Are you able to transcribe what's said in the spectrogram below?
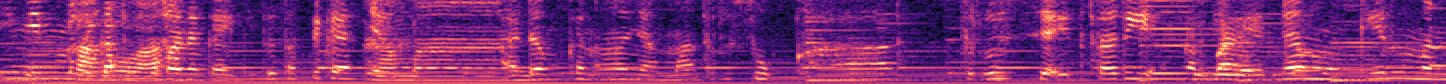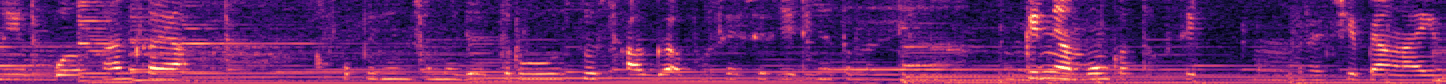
ingin menikah Bukan kayak gitu. Tapi kayak nyaman. ada mungkin eh, nyaman. Terus suka terus ya itu tadi sampai akhirnya mungkin menimbulkan kayak aku pingin sama dia terus terus agak posesif jadinya temennya mungkin nyambung ke toxic Hmm. friendship yang lain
